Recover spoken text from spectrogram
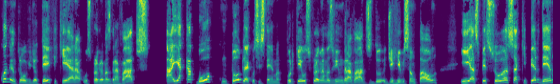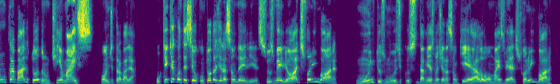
Quando entrou o videotape, que era os programas gravados, aí acabou com todo o ecossistema, porque os programas vinham gravados do, de Rio e São Paulo, e as pessoas aqui perderam o trabalho todo, não tinha mais onde trabalhar. O que, que aconteceu com toda a geração da Elias? Os melhores foram embora. Muitos músicos da mesma geração que ela, ou mais velhos, foram embora.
